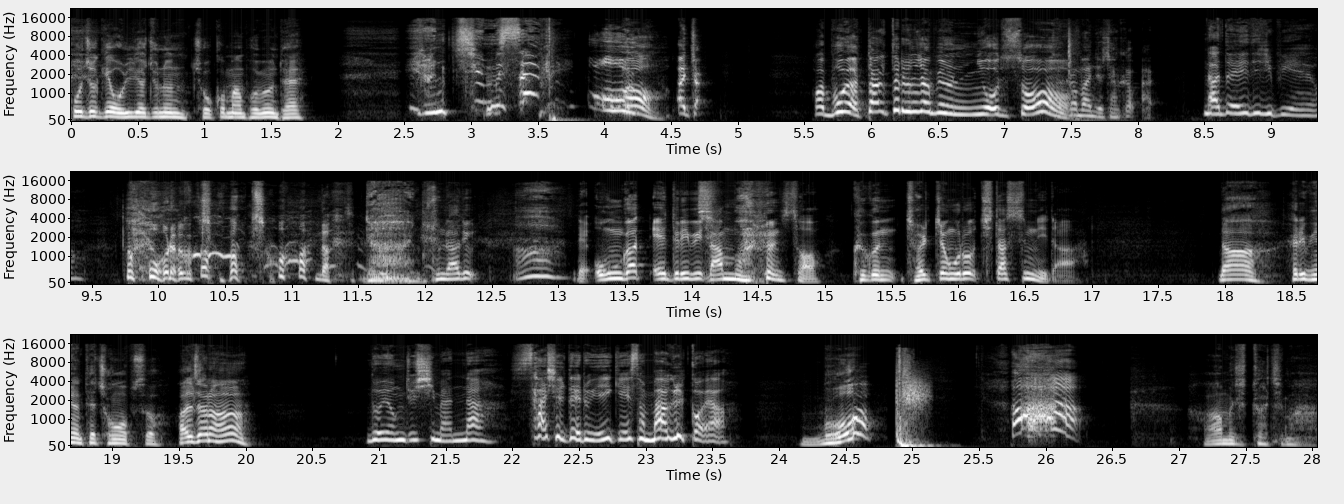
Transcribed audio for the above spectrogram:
보조개 올려주는 조건만 보면 돼. 이런 짐승. 어, 아, 자, 아 뭐야 땅 때리는 장면이 어딨어? 잠깐만요. 잠깐. 아, 나도 애드립이에요. 뭐라고? 야, 무슨 라디오? 아, 네, 온갖 애드립이 난무하면서 극은 절정으로 치닫습니다. 나 혜림이한테 정 없어. 알잖아. 노영주 씨 만나 사실대로 얘기해서 막을 거야. 뭐? 아! 아무 짓도 하지 마.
